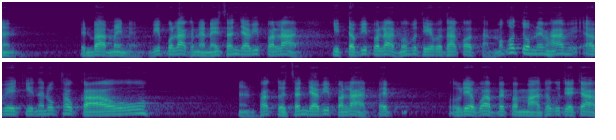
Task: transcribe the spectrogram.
นั่น เป็นบ้าไม่เนี่ยวิปลาสขนาดไหนสัญญาวิปลาสจิตวิปลาสเหมือนพระเทวทัตก็ตามมันก็จมในมหาอเวจีนรกเท่าเก่านั่นพระเกิดสัญญาวิปลาสไปเรียกว่าไปประมาทพระพุทธเจ้า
